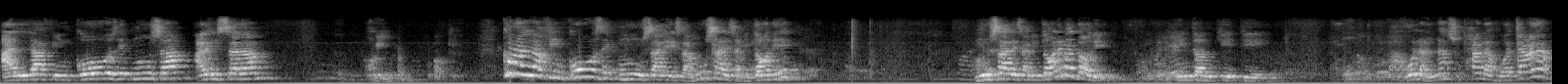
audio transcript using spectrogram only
Allah fait une cause avec Moussa, alayhi salam Oui, ok. Quand Allah fait une cause avec Moussa, alayhi salam, Moussa, alayhi salam, il t'en est Moussa, alayhi salam, il t'en est maintenant Il t'en était parole Allah, subhanahu wa ta'ala.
